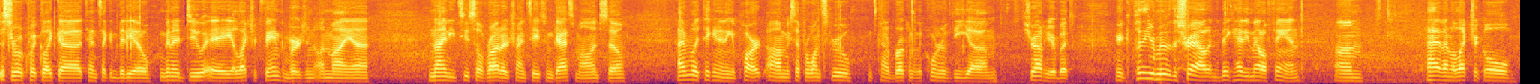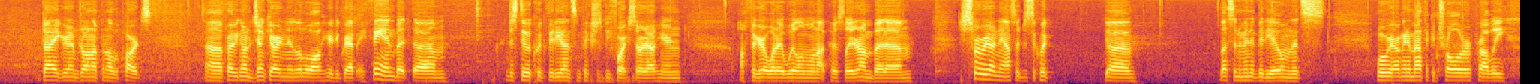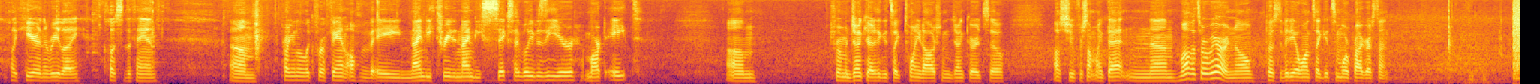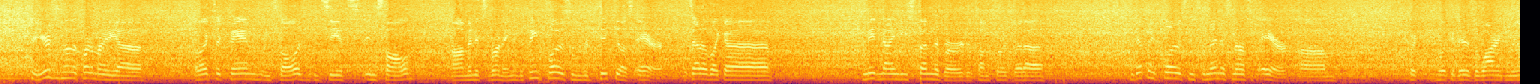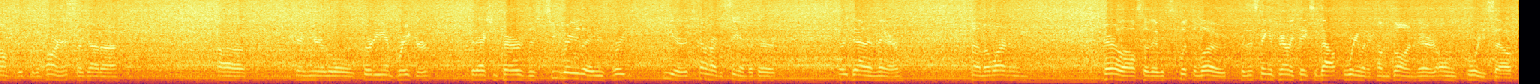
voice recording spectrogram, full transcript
Just a real quick like uh, 10 second video. I'm going to do a electric fan conversion on my uh, 92 Silverado to try and save some gas mileage. So I haven't really taken anything apart um, except for one screw. It's kind of broken in the corner of the um, shroud here. But I'm going to completely remove the shroud and the big heavy metal fan. Um, I have an electrical diagram drawn up in all the parts. Uh, probably going to junkyard in a little while here to grab a fan, but um, just do a quick video and some pictures before I start out here and I'll figure out what I will and will not post later on, but um, just where we are now, so just a quick uh, less than a minute video, and that's where we are. I'm going to mount the controller probably like here in the relay, close to the fan. Um, probably going to look for a fan off of a 93 to 96, I believe is the year, Mark 8. Um, from a junkyard, I think it's like $20 from the junkyard, so I'll shoot for something like that, and um, well, that's where we are, and I'll post the video once I get some more progress done. Okay, here's another part of my uh, electric fan install. As you can see, it's installed um, and it's running. The thing flows some ridiculous air. It's out of like a mid-90s Thunderbird of some sort, but uh, it definitely flows some tremendous amounts of air. Um, quick look at there's the wiring coming off of it to the harness. I got a uh, down here a little 30 amp breaker that actually powers. There's two relays right here. It's kind of hard to see them, but they're right down in there. Um, wired them parallel so they would split the load because this thing apparently takes about 40 when it comes on. They're only 40, so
